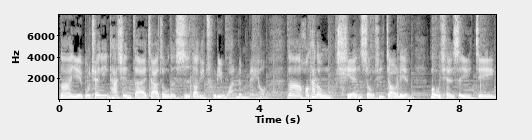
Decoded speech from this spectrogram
那也不确定他现在家中的事到底处理完了没有。那黄泰龙前首席教练目前是已经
